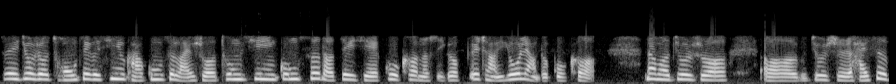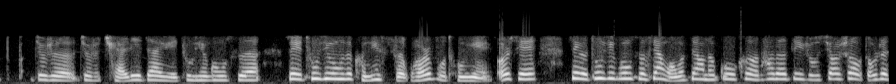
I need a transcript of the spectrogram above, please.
所以就是说从这个信用卡公司来说，通信公司的这些顾客呢是一个非常优良的顾客，那么就是说呃就是还是就是就是权利在于通讯公司。所以通讯公司肯定死活不通运，而且这个通讯公司像我们这样的顾客，他的这种销售都是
